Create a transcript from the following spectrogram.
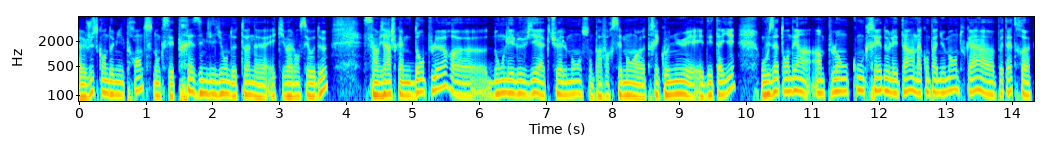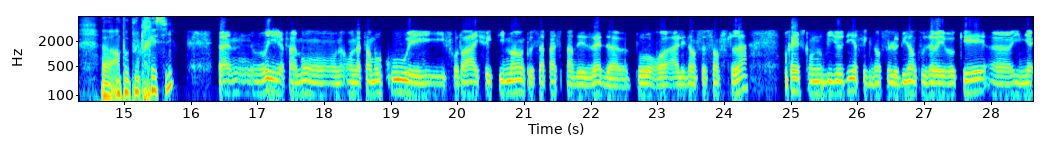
euh, jusqu'en 2030, donc c'est 13 millions de tonnes équivalent CO2. C'est un virage quand même d'ampleur dont les leviers actuellement sont pas forcément très connus et détaillés. Vous attendez un, plan concret de l'État, un accompagnement en tout cas euh, peut-être euh, un peu plus précis? Ben, oui, enfin bon, on, attend beaucoup et il faudra effectivement que ça passe par des aides pour aller dans ce sens-là. Après, ce qu'on oublie de dire, c'est que dans le bilan que vous avez évoqué, euh, il y a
